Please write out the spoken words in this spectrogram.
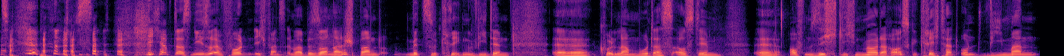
ich habe das nie so empfunden. Ich fand es immer besonders spannend mitzukriegen, wie denn äh, Columbo das aus dem äh, offensichtlichen Mörder rausgekriegt hat und wie man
